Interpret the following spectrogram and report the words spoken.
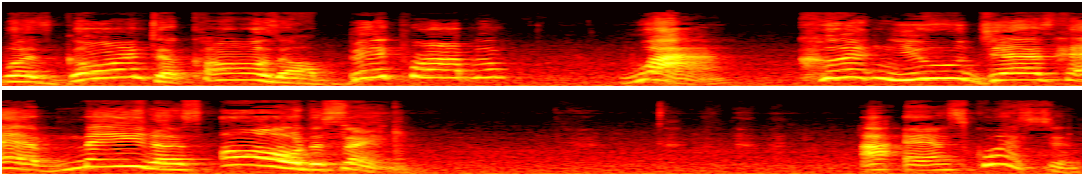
was going to cause a big problem? Why couldn't you just have made us all the same? I asked question,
